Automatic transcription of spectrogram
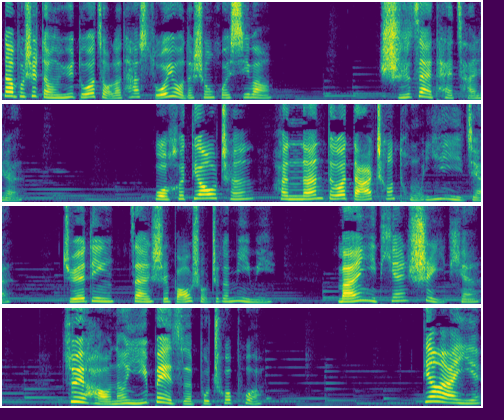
那不是等于夺走了他所有的生活希望？实在太残忍。我和貂蝉很难得达成统一意见，决定暂时保守这个秘密，瞒一天是一天，最好能一辈子不戳破。刁阿姨。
